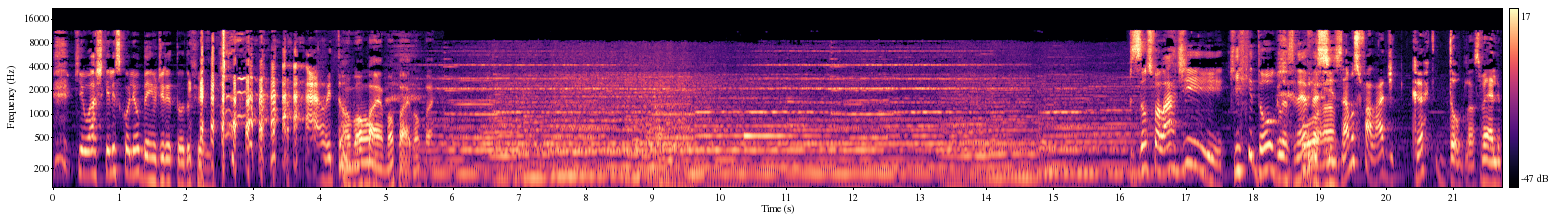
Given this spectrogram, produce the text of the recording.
que eu acho que ele escolheu bem o diretor do filme. Muito É um bom pai, é um bom pai, é um bom pai. Precisamos falar de Kirk Douglas, né, velho? Precisamos falar de Kirk Douglas, velho.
